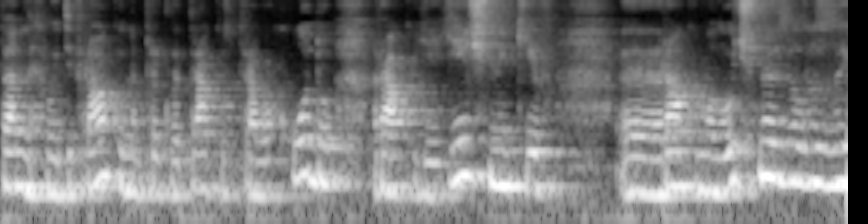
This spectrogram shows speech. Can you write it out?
певних видів раку, наприклад, раку стравоходу, раку яєчників, е, раку молочної залози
